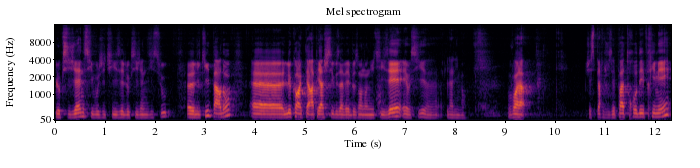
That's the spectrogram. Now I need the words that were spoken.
l'oxygène, si vous utilisez de l'oxygène dissous, euh, liquide, pardon, euh, le correcteur à pH si vous avez besoin d'en utiliser, et aussi l'aliment. Voilà. J'espère que je ne vous ai pas trop déprimé.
